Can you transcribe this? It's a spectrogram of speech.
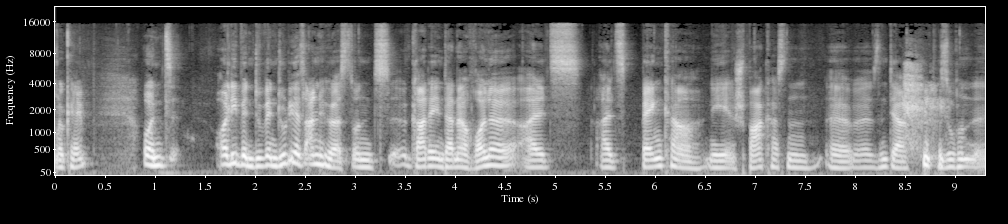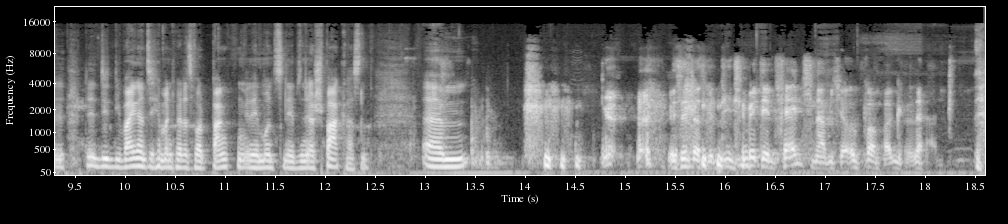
Okay. Und Olli, wenn du, wenn du dir das anhörst und äh, gerade in deiner Rolle als, als Banker, nee, Sparkassen äh, sind ja, versuchen, äh, die, die, weigern sich ja manchmal das Wort Banken in den Mund zu nehmen, sind ja Sparkassen. Ähm, Wir sind das mit, mit den Fähnchen, habe ich ja irgendwann mal gelernt.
